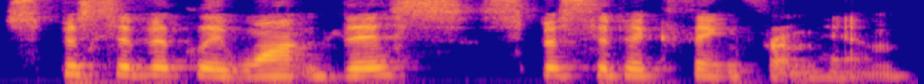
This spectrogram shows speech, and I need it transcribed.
specifically want this specific thing from him,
